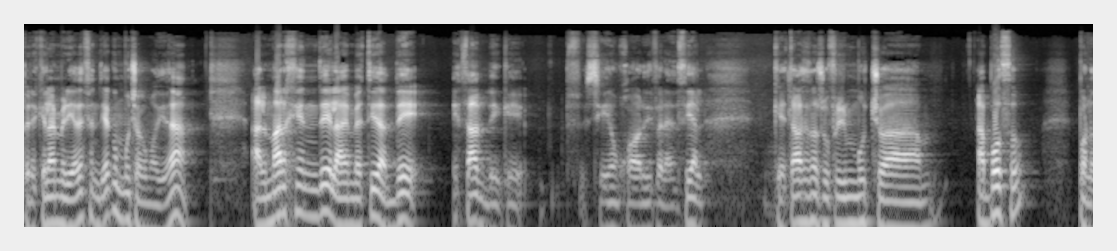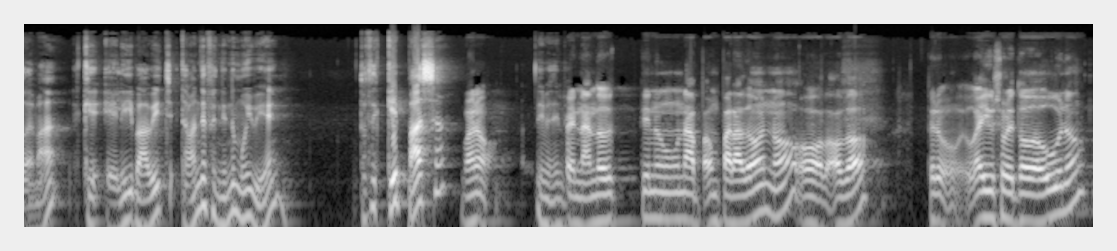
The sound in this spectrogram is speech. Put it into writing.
pero es que la Almería defendía con mucha comodidad. Al margen de las embestidas de Ezadde, que sí es un jugador diferencial, que estaba haciendo sufrir mucho a, a Pozo, por lo demás, es que él y Babic estaban defendiendo muy bien. Entonces, ¿qué pasa? Bueno, Dime, dime. Fernando tiene una- un paradón, ¿no? O, o dos. Pero hay sobre todo uno.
